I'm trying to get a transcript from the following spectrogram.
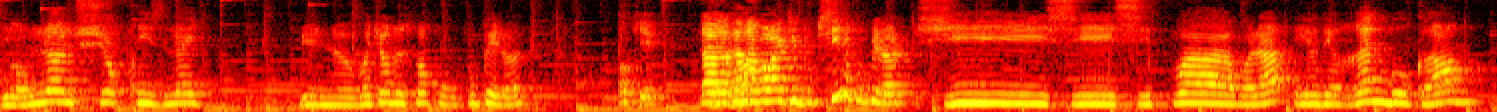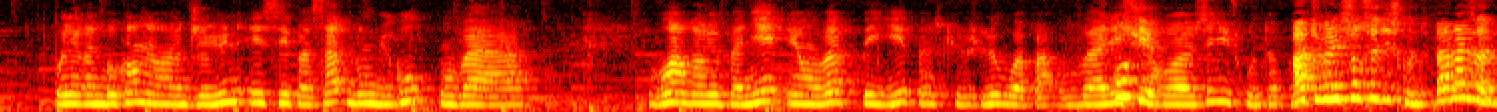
Des Bon. LOL surprise light. Une voiture de sport pour poupée LOL. Ok. T'as rien à voir avec les poupsies, les poupées lol? Si c'est c'est pas. Voilà. Il y a des Rainbow Corn. Ouais, les Rainbow Corn, il y en a déjà une et c'est pas ça. Donc, du coup, on va voir dans le panier et on va payer parce que je le vois pas. On va aller Ok. sur euh, Cdiscount après. Ah, tu vas aller sur ce discount, pas Amazon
